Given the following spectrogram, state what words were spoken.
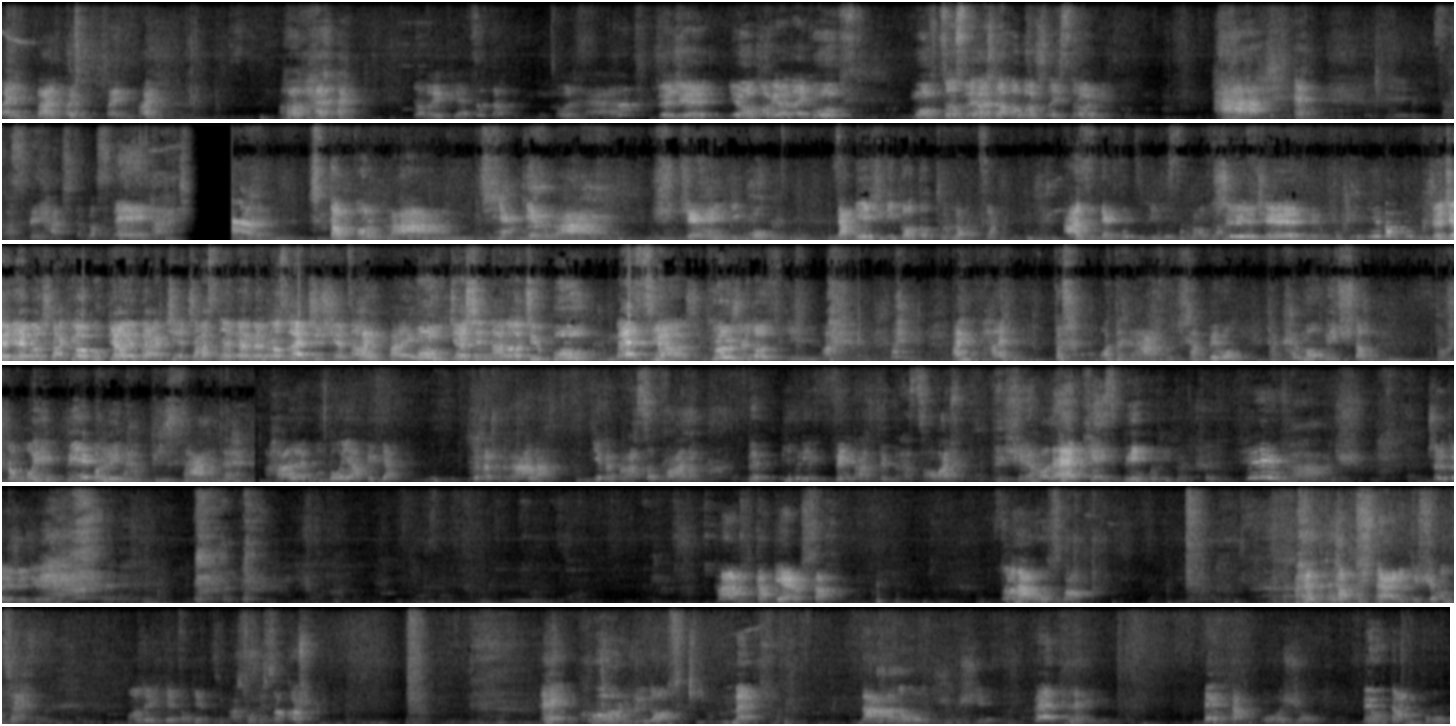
Oj, oj, oj, oj, oj! O, Dobry wieczór, to król Herod. Żydzie, nie opowiadaj głupstw. Mów, co słychać na pobocznej stronie. A, co go słychać, to go słychać. Ale z toporami, siekierami ścieli Bóg, zawieźli go do troca, a zdecyd zbili z roda. Żydzie! Dopóki nie ma Bóg. Żydzie, nie bądź taki ogłupiały, brakcie czas nerwem rozleczysz się cały. Mów, gdzie się narodził Bóg, Mesjasz, król żydowski. Ach, Aj, panie, toż od razu trzeba było tak mówić, to, toż to w mojej Biblii napisane. Ale moja Biblia nie wybrana, nie wypracowana, by Biblię wybrać, wypracować, by się lepiej z Biblii wyprzedziewać. Czytaj, Żydzie. Kartka pierwsza, strona ósma, to cztery tysiące, może i nieco więcej naszą wysokość. E, Król żydowski Mesjasz narodził się w Betlejem. Bóg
